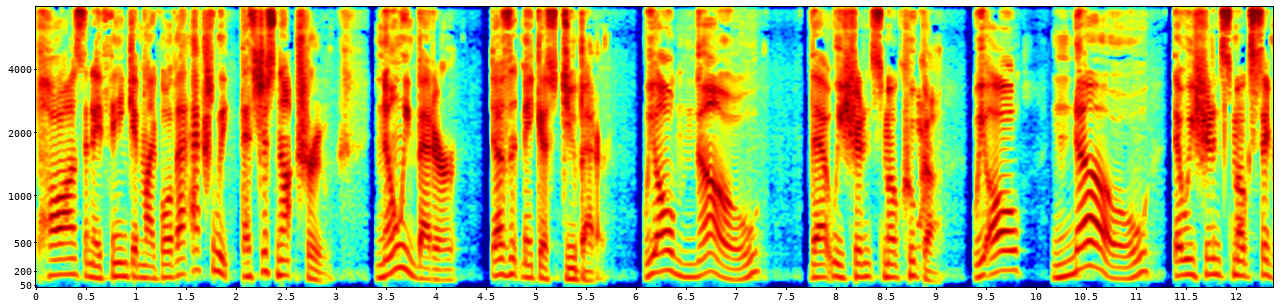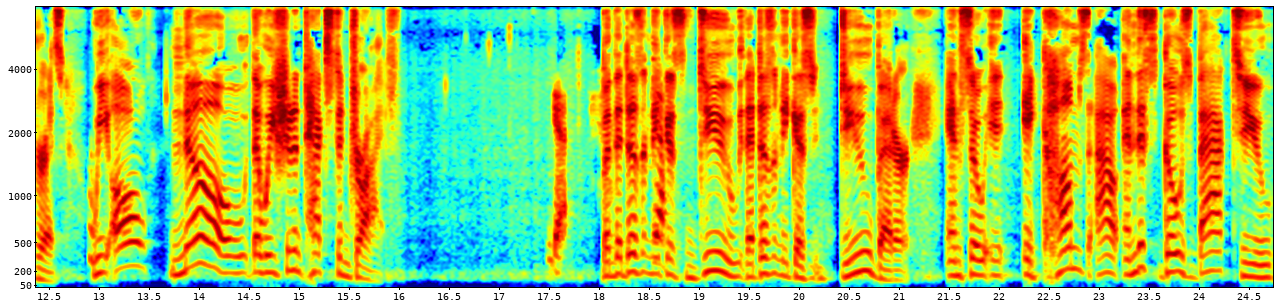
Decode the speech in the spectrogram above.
pause and I think and like, well, that actually that's just not true. Knowing better doesn't make us do better. We all know that we shouldn't smoke hookah. We all know that we shouldn't smoke cigarettes. We all know that we shouldn't text and drive. Yeah. but that doesn't make us do that doesn't make us do better. And so it it comes out, and this goes back to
